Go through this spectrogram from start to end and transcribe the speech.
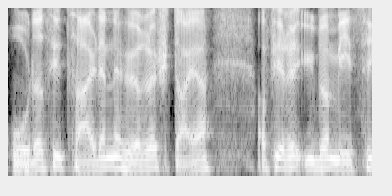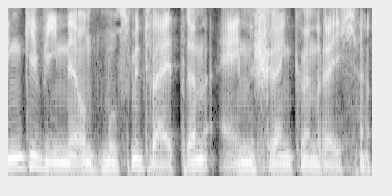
oder sie zahlt eine höhere Steuer auf ihre übermäßigen Gewinne und muss mit weiteren Einschränkungen rechnen.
